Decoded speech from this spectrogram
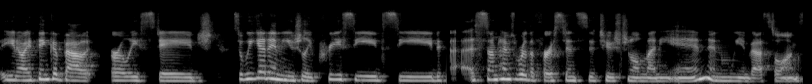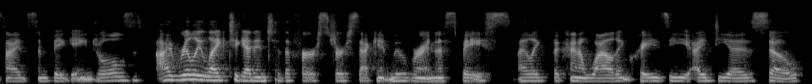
you know, I think about early stage. So we get in usually pre seed, seed. Uh, sometimes we're the first institutional money in and we invest alongside some big angels. I really like to get into the first or second mover in a space. I like the kind of wild and crazy ideas. So,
